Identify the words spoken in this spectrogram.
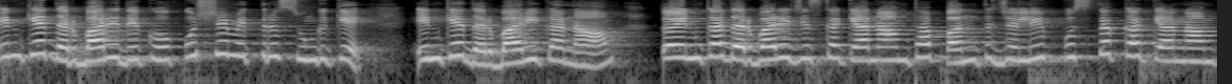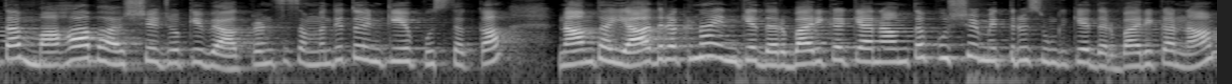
इनके दरबारी देखो, पुष्यमित्र सुंग के, इनके दरबारी का नाम तो इनका दरबारी जिसका क्या नाम था? पंतजलि पुस्तक का क्या नाम था? महाभाष्य, जो कि व्याकरण से संबंधित तो इनकी ये पुस्तक का नाम था। याद रखना, इनके दरबारी का क्या नाम था? पुष्यमित्र सुंग के दरबारी का नाम।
